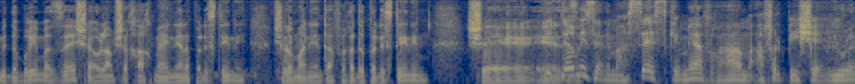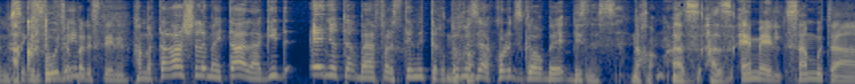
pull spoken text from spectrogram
מדברים על זה שהעולם שכח מהעניין הפלסטיני, שלא מעניין את אף אחד הפלסטינים, ש... יותר זה- מזה, למעשה הסכמי אברהם, אף על פי שיהיו להם הישגים עקפו את טובים, הפלסטינים. המטרה שלהם הייתה להגיד, אין יותר בעיה פלסטינית, תרדו נכון. מזה, הכל יסגור בביזנס. נכון, אז, אז הם שמו את, ה,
